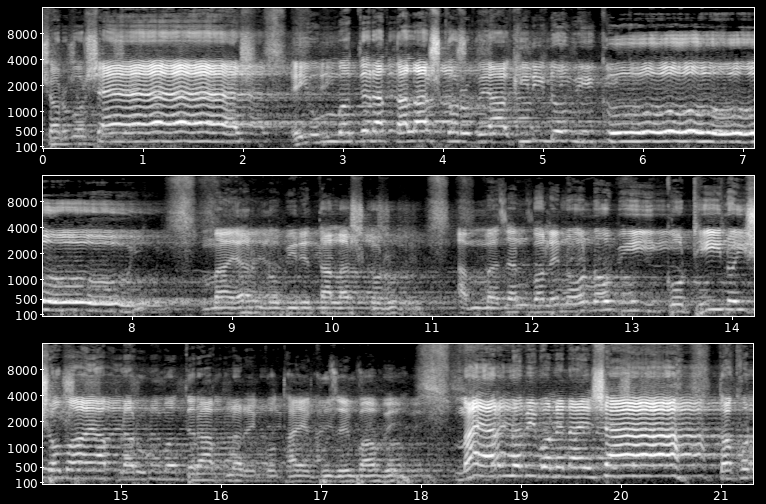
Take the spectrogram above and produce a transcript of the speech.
সর্বশেষ এই উম্মতেরা তালাশ করবে আখিরি নবী নবীর তালাশ করবে আম্মাজান বলেন, ও নবী, কঠিন ওই সময় আপনার উম্মতেরা আপনারে কোথায় খুঁজে পাবে? মায়ার নবী বলেন, আয়েশা, তখন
